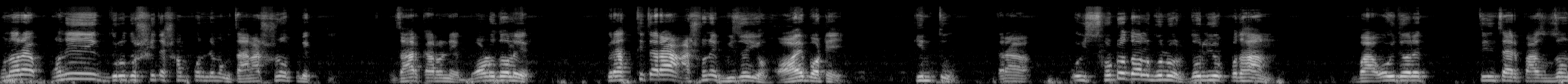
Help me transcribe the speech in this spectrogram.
ওনারা অনেক দূরদর্শিতা সম্পন্ন এবং জানাশুনো ব্যক্তি। যার কারণে বড় দলের প্রার্থী তারা আসনে বিজয়ী হয় বটে। কিন্তু তারা ওই ছোট দলগুলোর দলীয় প্রধান বা ওই দলের তিন, চার পাঁচজন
